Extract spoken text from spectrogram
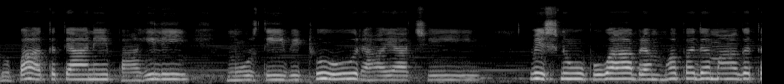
रूपात त्याने पाहिली मूर्ती विठू रायाची. विष्णू भुवा ब्रह्मपद मागत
